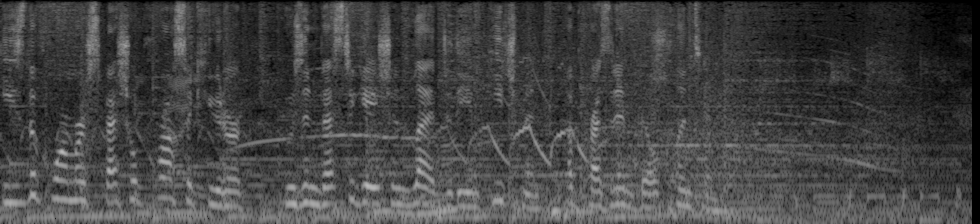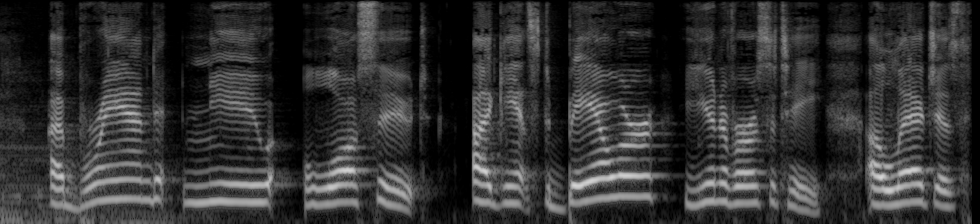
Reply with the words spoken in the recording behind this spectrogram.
He's the former special prosecutor whose investigation led to the impeachment of President Bill Clinton a brand new lawsuit against Baylor University alleges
